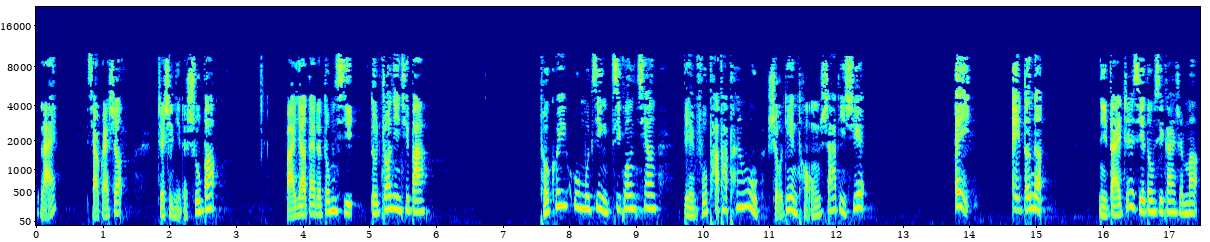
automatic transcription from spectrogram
来。小怪兽，这是你的书包，把要带的东西都装进去吧。头盔、护目镜、激光枪、蝙蝠啪啪喷雾、手电筒、沙地靴。哎，哎，等等，你带这些东西干什么？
